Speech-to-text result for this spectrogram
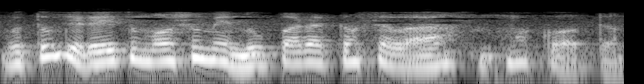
O botão direito mostra o menu para cancelar uma cota.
